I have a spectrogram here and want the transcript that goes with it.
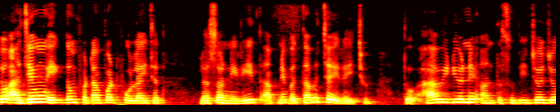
તો આજે હું એકદમ ફટાફટ ફોલાઈ જતો. લસણની રીત આપને બતાવવા જઈ રહી છું. તો આ વિડીયોને અંત સુધી જોજો.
